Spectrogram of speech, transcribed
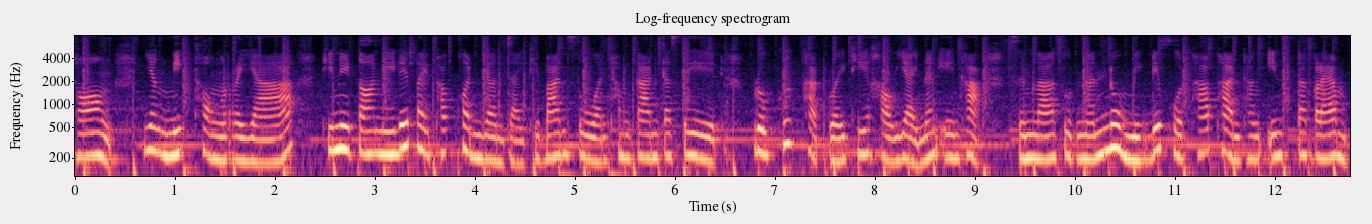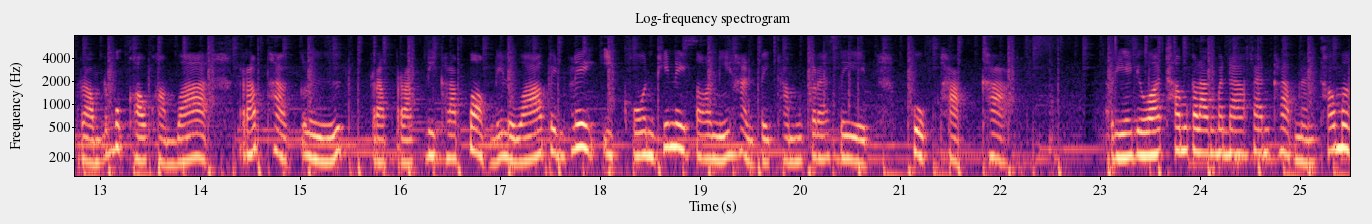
ช่อง อย่างมิกทองระยะ ที่ในตอนนี้ได้ไปพักผ่อนหย่อนใจที่บ้านสวนทำการเกษตร ปลูกพืชผักไว้ที่เขาใหญ่นั่นเองค่ะ ซึ่งล่าสุดนั้นหนุ่มมิกได้โพสต์ภาพผ่านทางอินสตาแกรมพร้อมระบุข้อความว่า รับผักหรือรับรักดีครับบอกได้เลยว่าเป็นเพลงอีกคนที่ในตอนอนนี้หันไปทำเกษตรปลูกผักค่ะ เรียกได้ว่าทำกลางบรรดาแฟนคลับนั้นเข้ามา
